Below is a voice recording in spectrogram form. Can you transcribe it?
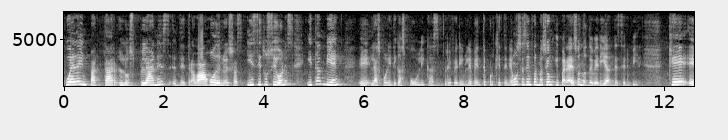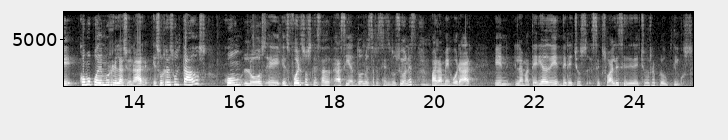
puede impactar los planes de trabajo de nuestras instituciones y también eh, las políticas públicas, preferiblemente, porque tenemos esa información y para eso nos debería de servir. Eh, ¿Cómo podemos relacionar esos resultados con los eh, esfuerzos que están haciendo nuestras instituciones para mejorar en la materia de derechos sexuales y derechos reproductivos?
